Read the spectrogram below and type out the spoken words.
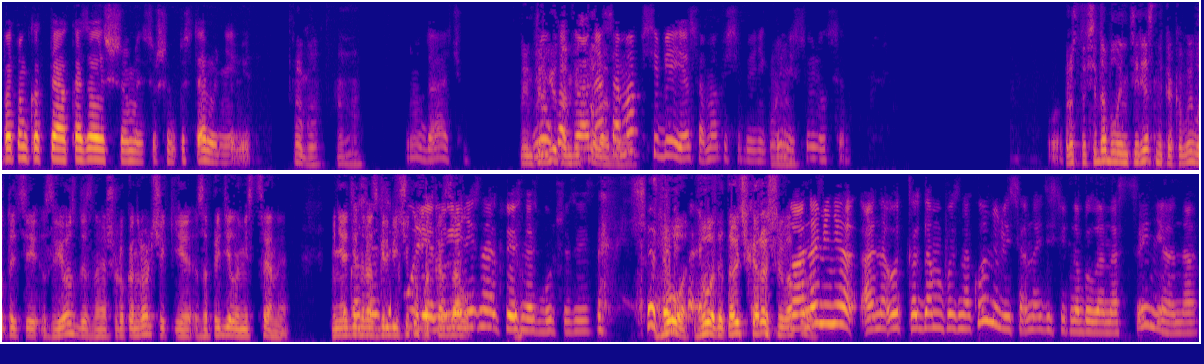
потом как-то оказалось, что мы совершенно посторонние люди. Ого, ага. Ну да, а что. Интервью ну, как бы, она сама было. по себе, я сама по себе, никто Понял. не ссорился. Просто всегда было интересно, каковы вот эти звезды, знаешь, рок-н-ролльщики за пределами сцены. Меня один раз Гребенщиков показал... Ну, я не знаю, кто из нас больше звезда. Вот, вот, это очень хороший вопрос. Но она меня, она, вот когда мы познакомились, она действительно была на сцене, она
